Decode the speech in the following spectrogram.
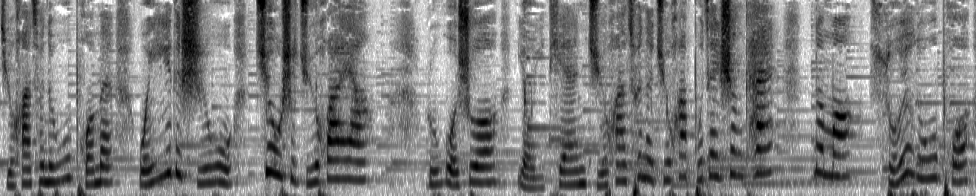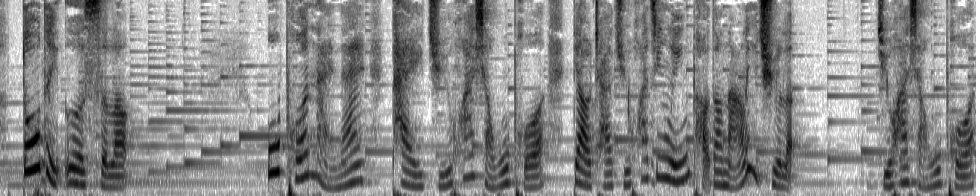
菊花村的巫婆们唯一的食物就是菊花呀。如果说有一天菊花村的菊花不再盛开，那么所有的巫婆都得饿死了。巫婆奶奶派菊花小巫婆调查菊花精灵跑到哪里去了。菊花小巫婆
